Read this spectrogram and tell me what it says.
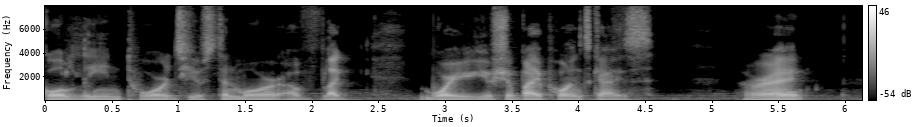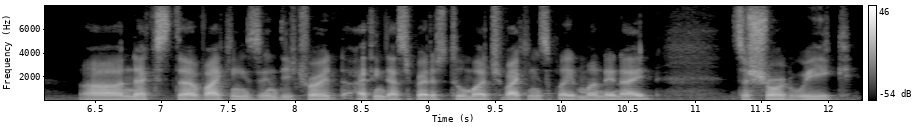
go lean towards Houston more of like where you should buy points, guys. All right. Uh, next, uh, Vikings in Detroit. I think that spread is too much. Vikings played Monday night. It's a short week.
